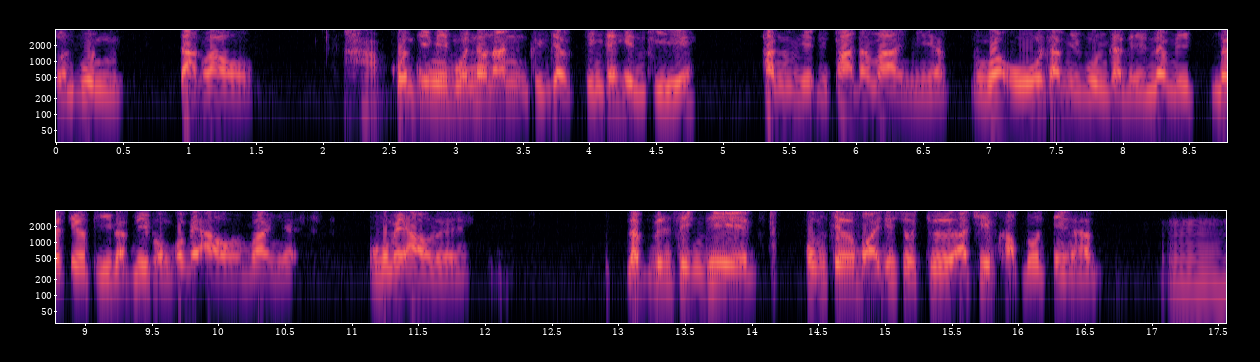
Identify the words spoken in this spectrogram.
ส่วนบุญจากเรา ครับ คนที่มีบุญเท่านั้น ถึงจะถึงจะเห็นผีท่านเห็นพระท่านว่าอย่างนี้ครับผมว่าโอ้ถ้ามีบุญขนาดนี้แล้วมีมาเจอผีแบบนี้ผมก็ไม่เอาผมว่าอย่างเงี้ยผมก็ไม่เอาเลย แล้วเป็นสิ่งที่ผมเจอบ่อยที่สุดคืออาชีพขับรถนี่นะครับ อืม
